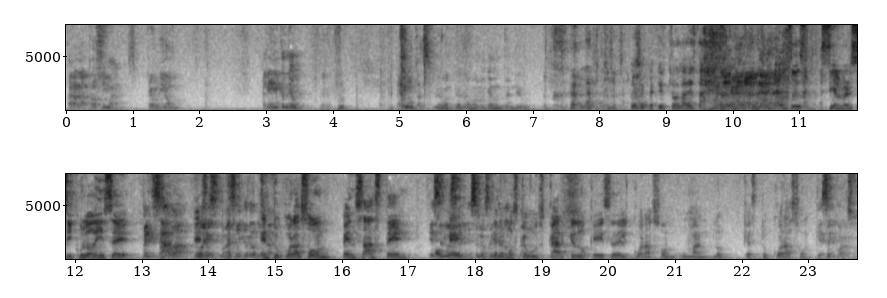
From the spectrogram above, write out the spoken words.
para la próxima reunión. ¿Alguien entendió? Preguntas. Levanten la mano que no entendió. ¿Puedes repetir toda la de esta? Entonces, si el versículo dice, Pensaba, no Es- es, no es el que está en tu corazón pensaste, Ese no ok, ese no es so el que tenemos está que buscar qué es lo que dice del corazón humano, lo que es tu corazón. que es el corazón.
